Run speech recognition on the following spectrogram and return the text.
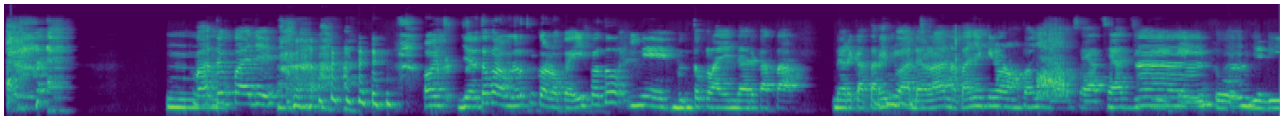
Hmm. batuk pak Haji Oh, jadi tuh kalau menurutku kalau kayak Iva tuh ini bentuk lain dari kata dari kata rindu adalah natanya kini orang tuanya bilang sehat-sehat Jiki Hmm. kayak gitu. Hmm. Jadi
